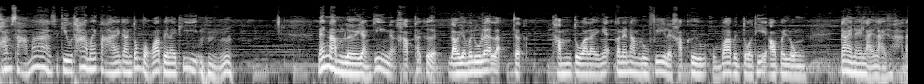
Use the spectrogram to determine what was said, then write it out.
ความสามารถสกิลท่าไม้ตายในการต้องบอกว่าเป็นอะไรที่แนะนำเลยอย่างยิ่งนะครับ ถ้าเกิดเรายังไม่รู้แล้วละจะ ทำตัวอะไรเงี้ยก็แนะนำลูฟี่เลยครับ คือผมว่าเป็นตัวที่เอาไปลงได้ในหลาย ๆ สถาน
